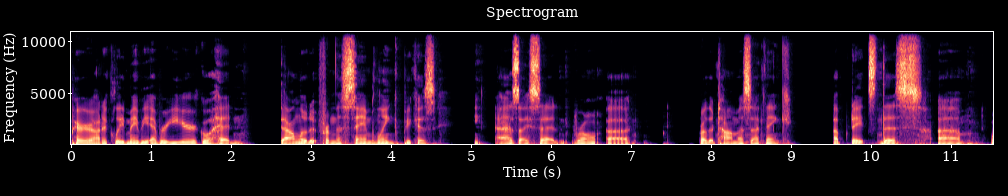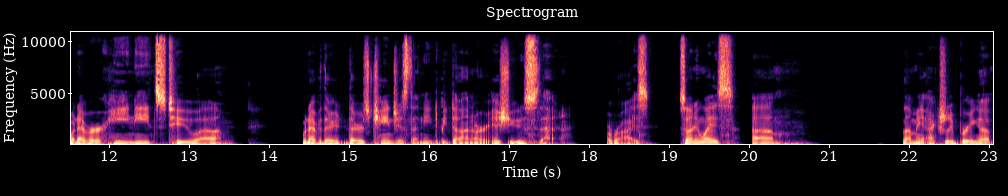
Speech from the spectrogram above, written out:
periodically, maybe every year, go ahead and download it from the same link because, as I said, uh, Brother Thomas, I think, updates this uh, whenever he needs to, uh, whenever there, there's changes that need to be done or issues that arise. So, anyways, um, let me actually bring up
